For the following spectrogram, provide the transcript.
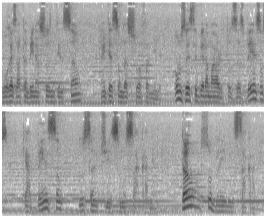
Eu vou rezar também na sua intenção, na intenção da sua família. Vamos receber a maior de todas as bênçãos, que é a bênção do Santíssimo Sacramento. Tão sublime sacramento.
